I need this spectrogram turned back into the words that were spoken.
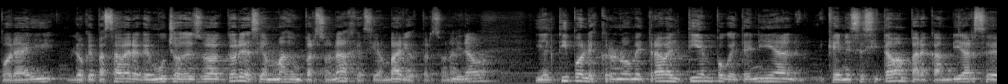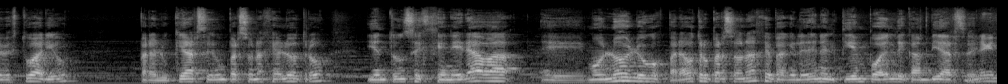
por ahí lo que pasaba era que muchos de esos actores hacían más de un personaje, hacían varios personajes. Mirá. Y el tipo les cronometraba el tiempo que tenían, que necesitaban para cambiarse de vestuario, para luquearse de un personaje al otro, y entonces generaba eh, monólogos para otro personaje para que le den el tiempo a él de cambiarse.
